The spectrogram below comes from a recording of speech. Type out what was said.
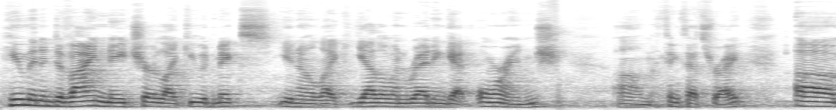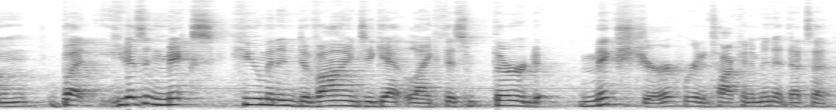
human and divine nature like you would mix, you know, like yellow and red and get orange. Um, I think that's right. Um, but he doesn't mix human and divine to get like this third mixture. We're going to talk in a minute. That's a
